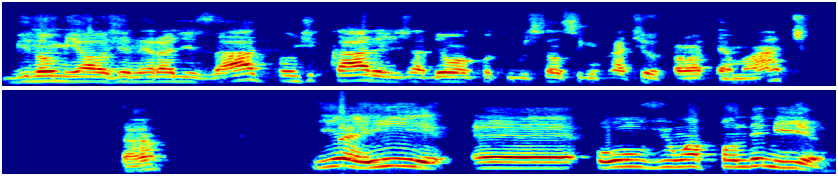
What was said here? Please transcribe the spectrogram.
binomial generalizado, então de cara ele já deu uma contribuição significativa para a matemática, tá? E aí é, houve uma pandemia,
